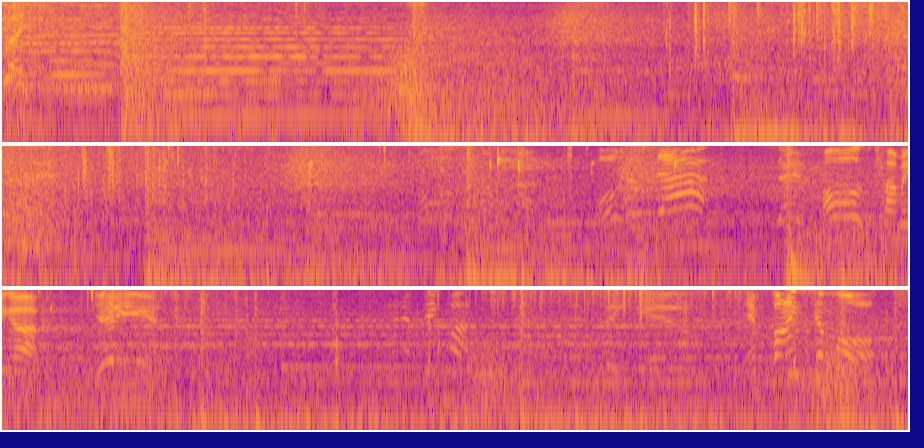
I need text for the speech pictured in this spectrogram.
Right. What was that? Coming up. Get in. Find some more.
